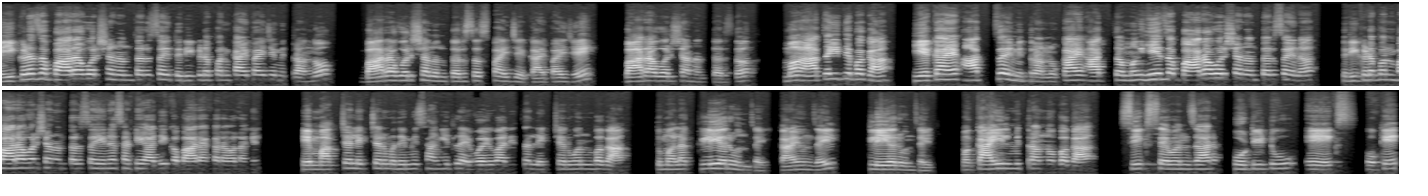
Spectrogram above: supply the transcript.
इकडे जर बारा वर्षानंतरच आहे तर इकडे पण काय पाहिजे मित्रांनो? बारा वर्षानंतरच पाहिजे. काय पाहिजे? बारा वर्षानंतरच. मग आता इथे बघा हे काय आजचं आहे मित्रांनो? काय आजचं? मग हे जर बारा वर्षानंतरच आहे ना तर इकडे पण बारा वर्षानंतरच येण्यासाठी अधिक बारा करावं लागेल. हे मागच्या लेक्चरमध्ये मी सांगितलंय वैवारीचं लेक्चर वन बघा तुम्हाला क्लिअर होऊन जाईल. काय होऊन जाईल? क्लिअर होऊन जाईल. मग काय येईल मित्रांनो बघा सिक्स सेवन जार forty two x okay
